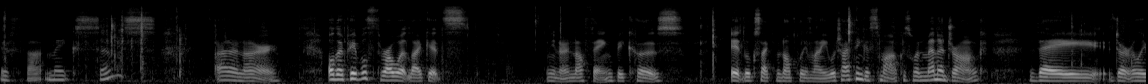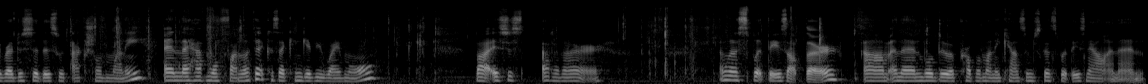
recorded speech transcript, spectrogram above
If that makes sense, I don't know. Although people throw it like it's, you know, nothing because it looks like monopoly money, which I think is smart because when men are drunk, they don't really register this with actual money and they have more fun with it because they can give you way more. But it's just, I don't know. I'm going to split these up though, um, and then we'll do a proper money count. So I'm just going to split these now and then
